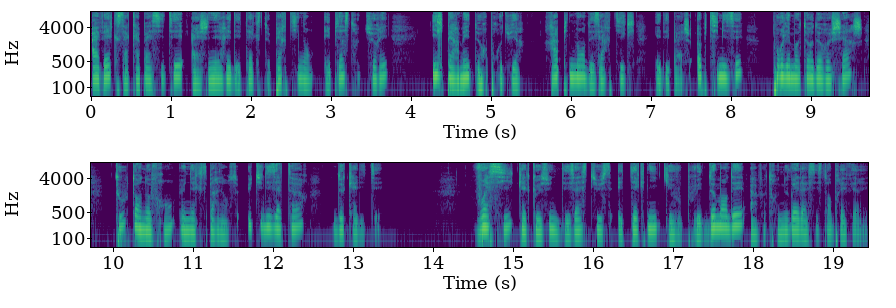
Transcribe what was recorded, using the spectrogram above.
Avec sa capacité à générer des textes pertinents et bien structurés, il permet de reproduire rapidement des articles et des pages optimisées pour les moteurs de recherche tout en offrant une expérience utilisateur de qualité. Voici quelques-unes des astuces et techniques que vous pouvez demander à votre nouvel assistant préféré.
